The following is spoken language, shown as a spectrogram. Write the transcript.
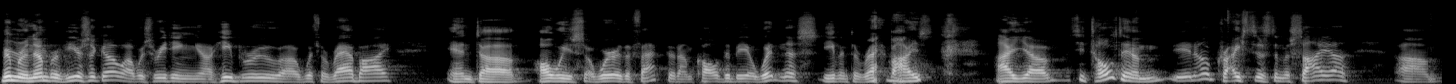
Remember a number of years ago, I was reading uh, Hebrew uh, with a rabbi and uh, always aware of the fact that I'm called to be a witness, even to rabbis. I uh, she told him, you know, Christ is the Messiah. Um,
